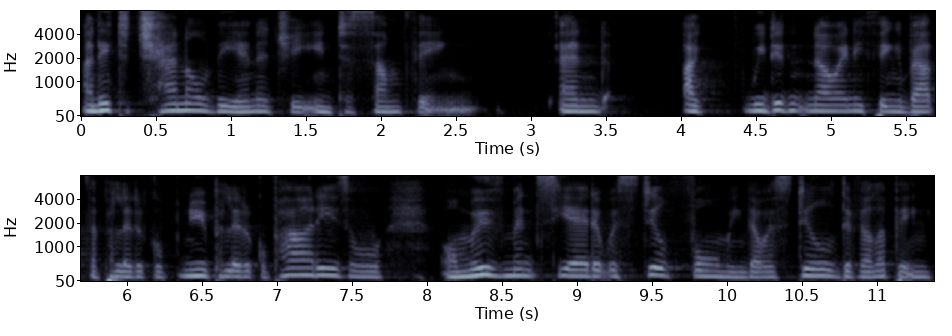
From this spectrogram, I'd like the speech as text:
I need to channel the energy into something. And we didn't know anything about the political new political parties or or movements yet. It was still forming. They were still developing.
